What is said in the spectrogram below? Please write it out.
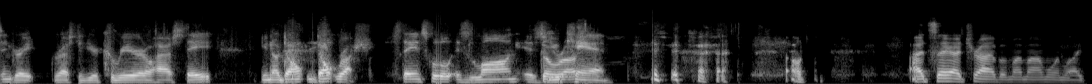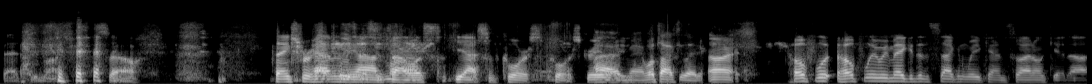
and great rest of your career at Ohio State. You know, don't don't rush. Stay in school as long as Don't you rush. can. I'd say I try, but my mom wouldn't like that too much. So, thanks for Yeah, having me please, on, Mrs. Morrow. fellas. Yes, of course, of course. Great. All right, man. We'll talk to you later. All right. Hopefully, hopefully we make it to the second weekend, so I don't get uh,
